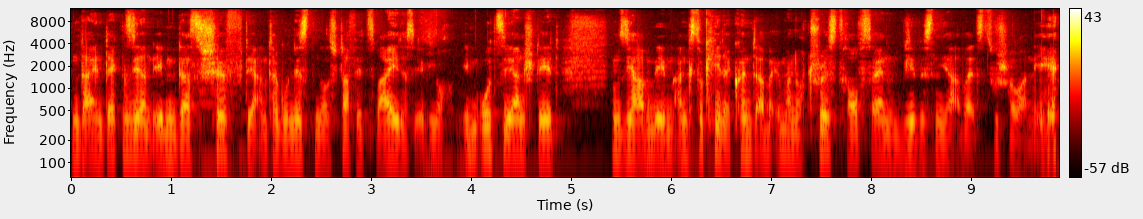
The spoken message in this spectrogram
Und da entdecken sie dann eben das Schiff der Antagonisten aus Staffel 2, das eben noch im Ozean steht. Und sie haben eben Angst, okay, da könnte aber immer noch Triss drauf sein. Und wir wissen ja aber als Zuschauer, nee,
